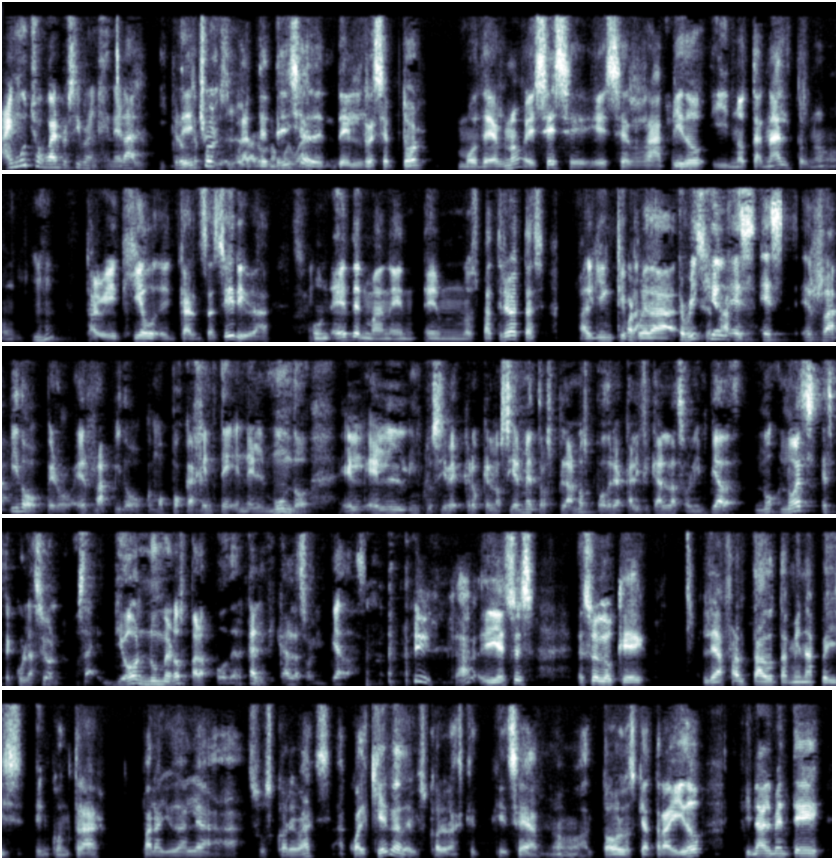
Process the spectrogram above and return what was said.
hay mucho wide receiver en general. Y creo de que hecho, la tendencia bueno. de- del receptor moderno es ese, ese rápido y no tan alto, ¿no? Un Ujú. Tyreek Hill en Kansas City, ¿verdad? Un Edelman en, en los Patriotas. Alguien que Ahora, pueda. Tariq Hill es, es, es rápido, pero es rápido como poca gente en el mundo. Él, él, inclusive, creo que en los 100 metros planos podría calificar las Olimpiadas. No, no es especulación. O sea, dio números para poder calificar las Olimpiadas. Sí, claro. Y eso es, eso es lo que le ha faltado también a Pace encontrar para ayudarle a, a sus corebacks, a cualquiera de los corebacks que, que sean, ¿no? A todos los que ha traído. Finalmente,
